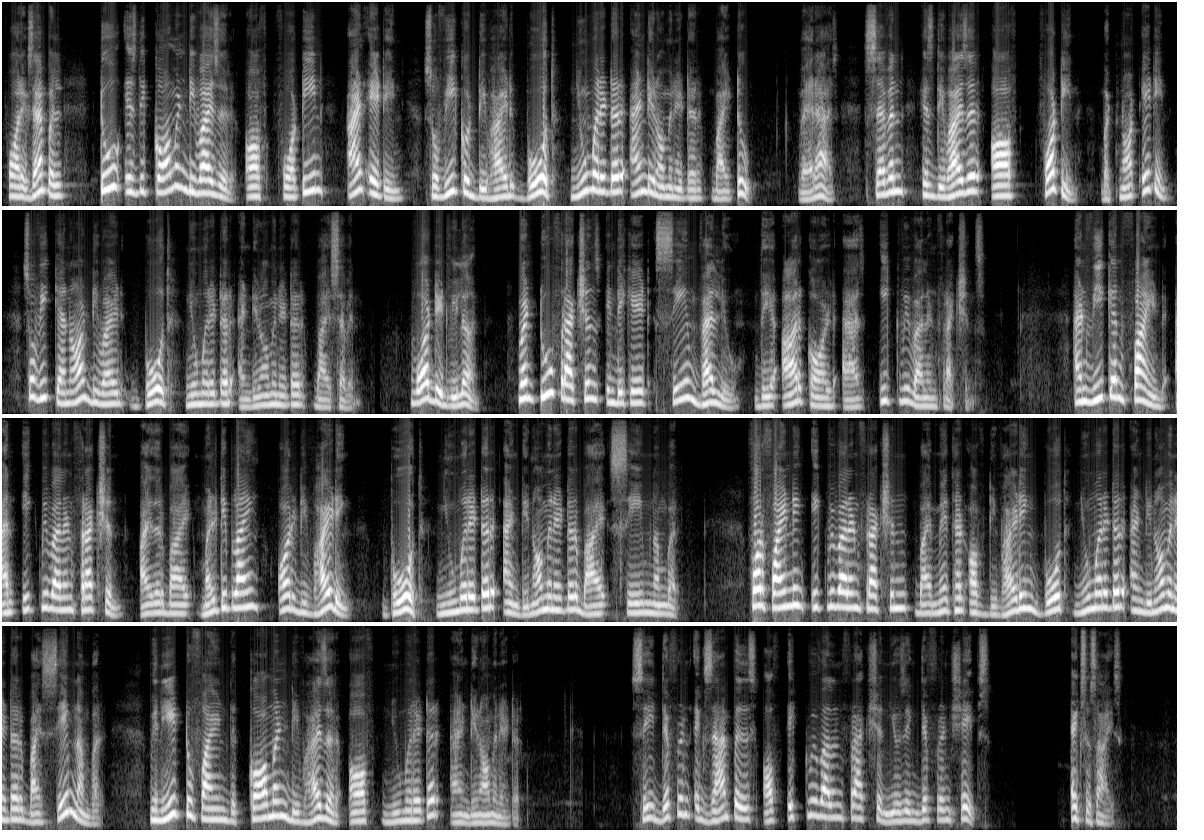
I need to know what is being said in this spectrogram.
For example, 2 is the common divisor of 14 and 18 so we could divide both numerator and denominator by 2 whereas 7 is divisor of 14 but not 18. So we cannot divide both numerator and denominator by 7. What did we learn? When two fractions indicate same value, they are called as equivalent fractions. And we can find an equivalent fraction either by multiplying or dividing both numerator and denominator by same number. For finding equivalent fraction by method of dividing both numerator and denominator by same number, we need to find the common divisor of numerator and denominator. See different examples of equivalent fraction using different shapes. Exercise.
